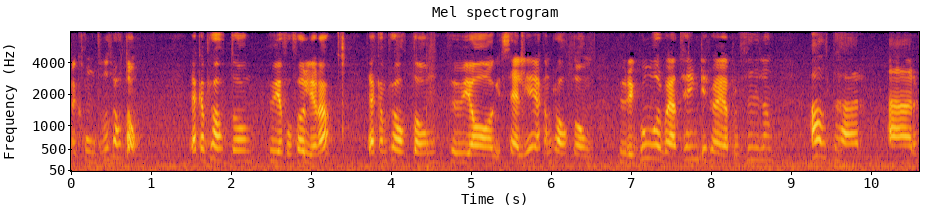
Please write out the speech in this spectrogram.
med content att prata om. Jag kan prata om hur jag får följarna. Jag kan prata om hur jag säljer. Jag kan prata om hur det går, vad jag tänker, hur jag gör profilen. Allt det här är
